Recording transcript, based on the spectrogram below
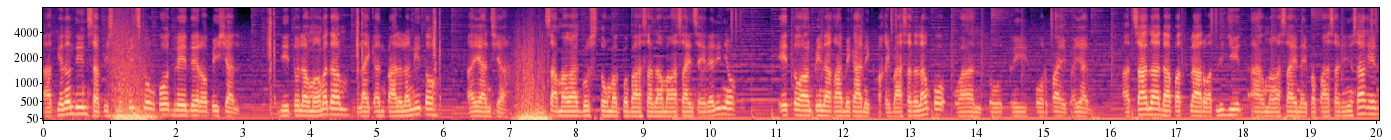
At ganon din sa Facebook page kong Code Reader Official. Dito lang mga madam, like and follow lang dito. Ayan siya. Sa mga gustong magpabasa ng mga signs sa area ninyo, ito ang pinaka-mechanic. Pakibasa na lang po. 1, 2, 3, 4, 5. Ayan at sana dapat klaro at legit ang mga sign na ipapasa ninyo sa akin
